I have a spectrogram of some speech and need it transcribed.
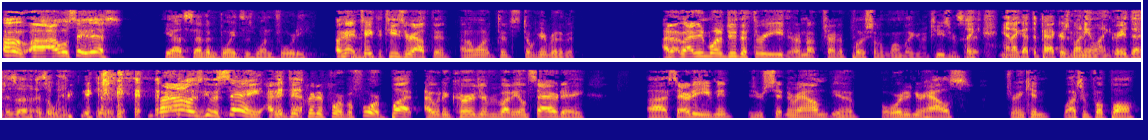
Oh, uh, I will say this. Yeah, seven points is 140. Okay, take the teaser out then. I don't want to, just don't get rid of it. I, don't, I didn't want to do the three either. I'm not trying to push on the one leg of a teaser. It's like, and I got the Packers money line. Grade that as a as a win. well, I was going to say I didn't take credit for it before, but I would encourage everybody on Saturday, uh, Saturday evening, as you're sitting around, you know, bored in your house, drinking, watching football,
